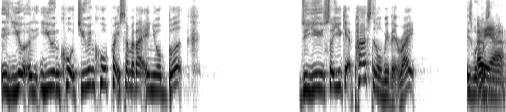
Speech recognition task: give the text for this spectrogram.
you you incorporate do you incorporate some of that in your book? Do you so you get personal with it, right? Is what? Oh yeah,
